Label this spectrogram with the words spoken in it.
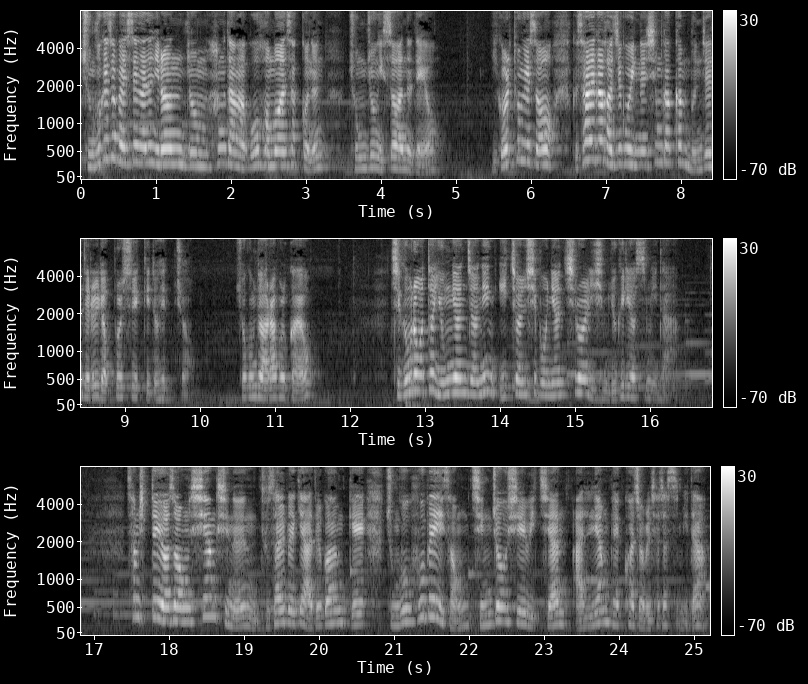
중국에서 발생하는 이런 좀 황당하고 허무한 사건은 종종 있어 왔는데요. 이걸 통해서 그 사회가 가지고 있는 심각한 문제들을 엿볼 수 있기도 했죠. 조금 더 알아볼까요? 지금으로부터 6년 전인 2015년 7월 26일이었습니다. 30대 여성 시양 씨는 두 살 배기 아들과 함께 중국 후베이성 징저우시에 위치한 알량 백화점을 찾았습니다.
